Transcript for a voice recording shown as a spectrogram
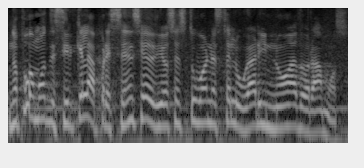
No podemos decir que la presencia de Dios estuvo en este lugar y no adoramos.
